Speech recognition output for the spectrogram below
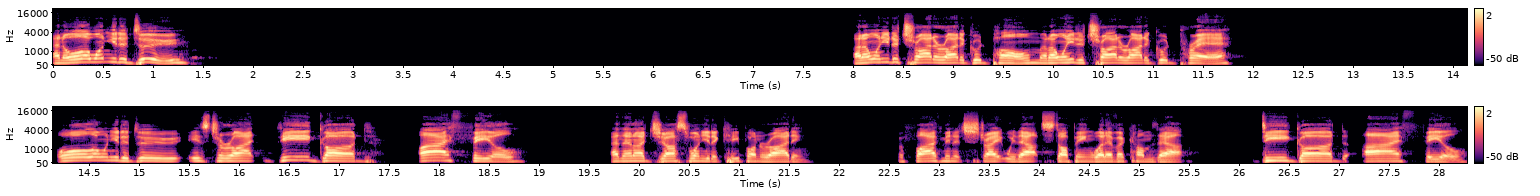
And all I want you to do I don't want you to try to write a good poem. I don't want you to try to write a good prayer. All I want you to do is to write, Dear God, I feel. And then I just want you to keep on writing for five minutes straight without stopping, whatever comes out. Dear God, I feel.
